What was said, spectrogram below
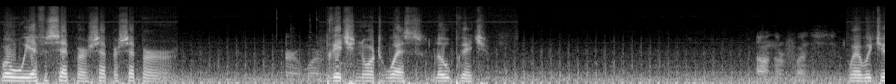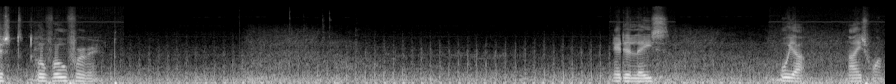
Whoa, we have a sepper, sepper, sepper. Where, where? Bridge northwest, low bridge, Oh, northwest. where we just drove over it. Near the lace. Oh, Booyah, nice one.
